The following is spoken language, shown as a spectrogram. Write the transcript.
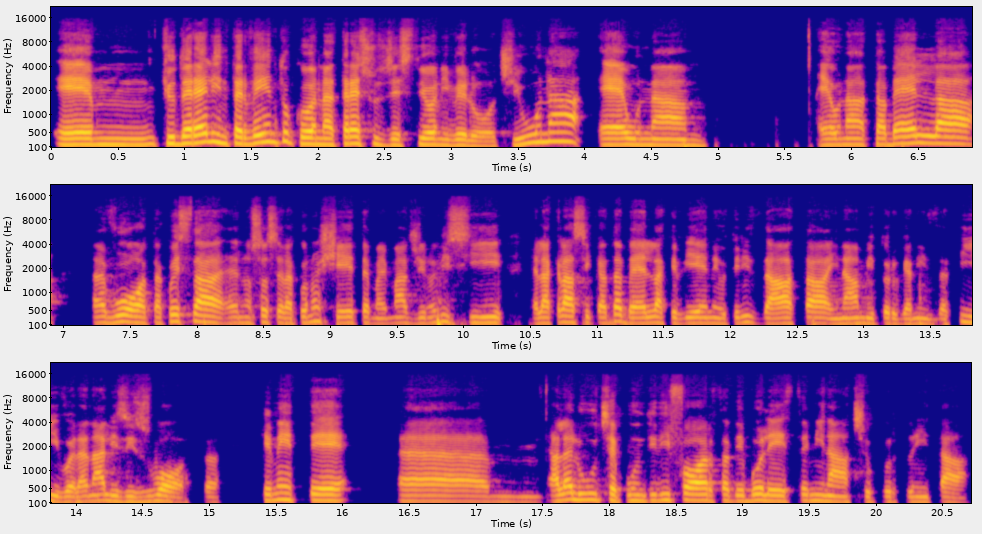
E, ehm, chiuderei l'intervento con tre suggestioni veloci. Una è una, è una tabella eh, vuota. Questa eh, non so se la conoscete, ma immagino di sì, è la classica tabella che viene utilizzata in ambito organizzativo, è l'analisi SWOT, che mette ehm, alla luce punti di forza, debolezze, minacce, opportunità.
